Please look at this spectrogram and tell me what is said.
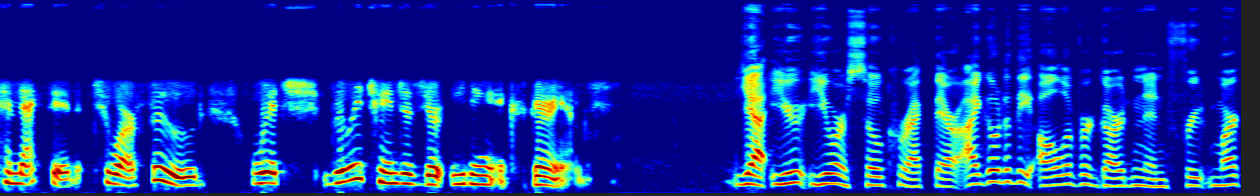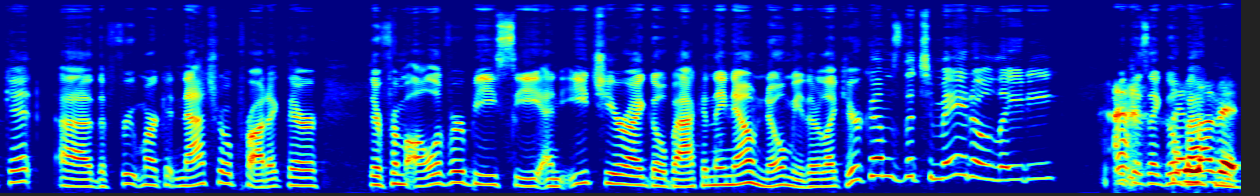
connected to our food, which really changes your eating experience. Yeah, you you are so correct there. I go to the Oliver Garden and Fruit Market, uh, the Fruit Market Natural Product. They're they're from Oliver, BC, and each year I go back and they now know me. They're like, "Here comes the tomato lady." Because I go I back and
